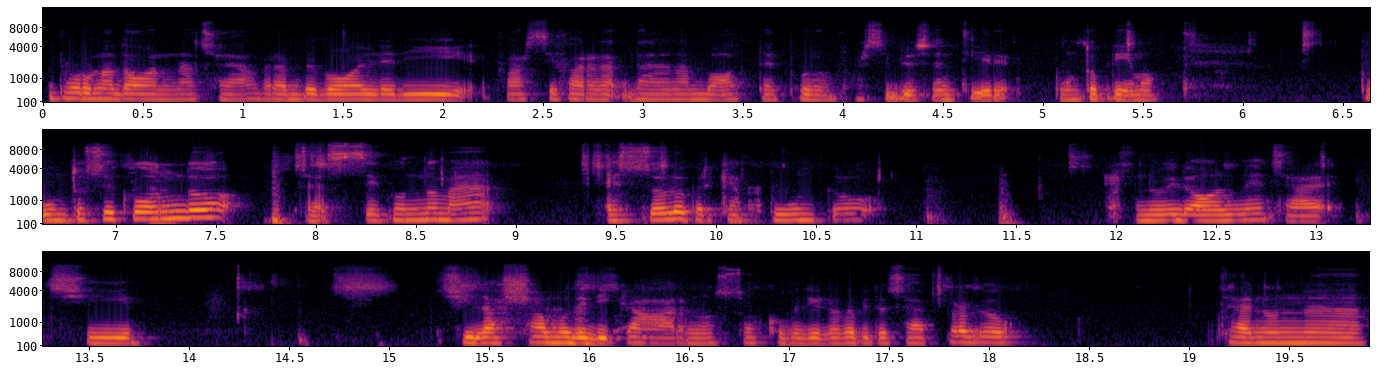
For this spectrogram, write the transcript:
pure una donna cioè, avrebbe voglia di farsi fare una, dare una botta e poi non farsi più sentire, punto primo. Punto secondo, cioè, secondo me è solo perché appunto noi donne cioè, ci, ci lasciamo dedicare, non so come dirlo, capito? Cioè, proprio, cioè, non...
